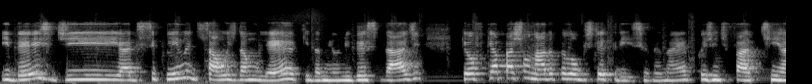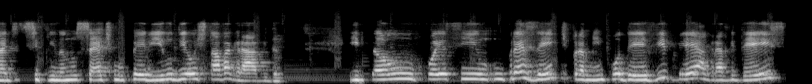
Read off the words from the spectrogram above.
e desde a disciplina de saúde da mulher aqui da minha universidade, que eu fiquei apaixonada pela obstetrícia. Né? Na época a gente tinha a disciplina no sétimo período e eu estava grávida. Então, foi assim um presente para mim poder viver a gravidez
